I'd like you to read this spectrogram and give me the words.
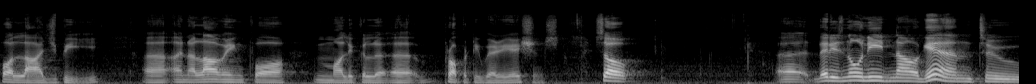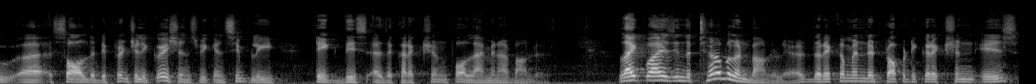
for large B uh, and allowing for molecular uh, property variations. So, uh, there is no need now again to uh, solve the differential equations, we can simply take this as a correction for laminar boundaries. Likewise, in the turbulent boundary layer, the recommended property correction is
